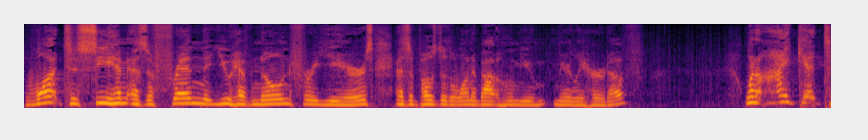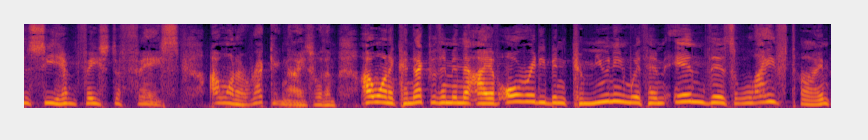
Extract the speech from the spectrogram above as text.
want to see Him as a friend that you have known for years as opposed to the one about whom you merely heard of? When I get to see him face to face, I want to recognize with him. I want to connect with him in that I have already been communing with him in this lifetime.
